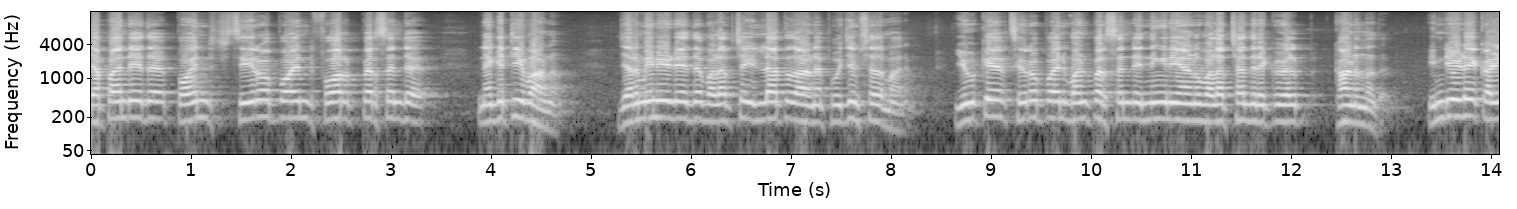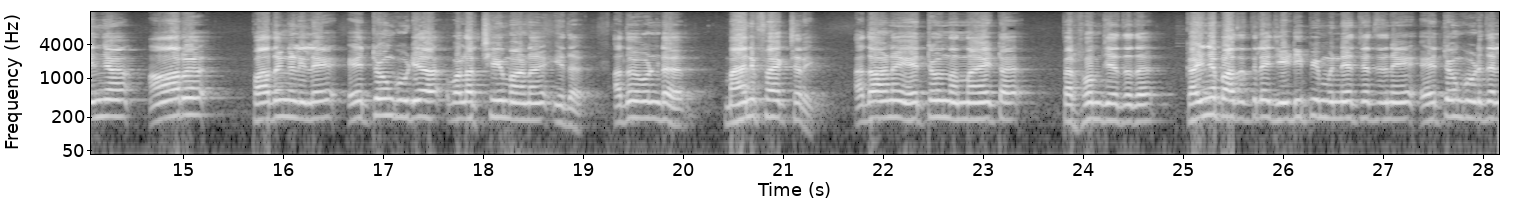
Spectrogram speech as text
ജപ്പാന്റേത് point zero point four percent നെഗറ്റീവാണ്. ജർമ്മനിയുടേത് വളർച്ച ഇല്ലാത്തതാണ് പൂജ്യം ശതമാനം. U K zero point one percent എന്നിങ്ങനെയാണ് വളർച്ചാ നിരക്കുകൾ കാണുന്നത്. ഇന്ത്യയുടെ കഴിഞ്ഞ ആറ് പാദങ്ങളിലെ ഏറ്റവും കൂടിയ വളർച്ചയുമാണ് ഇത്. അതുകൊണ്ട് മാനുഫാക്ചറിങ് അതാണ് ഏറ്റവും നന്നായിട്ട് പെർഫോം ചെയ്തത്. കഴിഞ്ഞ പാദത്തിലെ ജി ഡി പി മുന്നേറ്റത്തിന് ഏറ്റവും കൂടുതൽ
